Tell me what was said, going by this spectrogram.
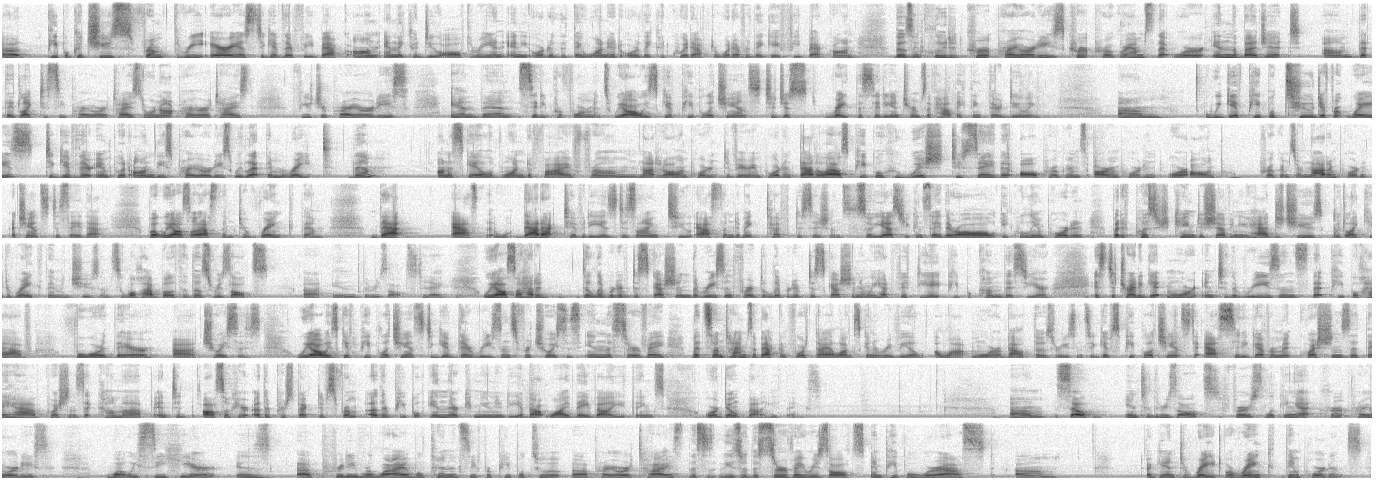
Uh, people could choose from three areas to give their feedback on, and they could do all three in any order that they wanted, or they could quit after whatever they gave feedback on. Those included current priorities, current programs that were in the budget um, that they'd like to see prioritized or not prioritized, future priorities, and then city performance. We always give people a chance to just rate the city in terms of how they think they're doing. Um, we give people two different ways to give their input on these priorities. We let them rate them on a scale of one to five, from not at all important to very important. That allows people who wish to say that all programs are important or all imp programs are not important a chance to say that. But we also ask them to rank them. That ask, that activity is designed to ask them to make tough decisions. So yes, you can say they're all equally important, but if push came to shove and you had to choose, we'd like you to rank them and choose them. So we'll have both of those results uh, in the results today. We also had a deliberative discussion. The reason for a deliberative discussion, and we had 58 people come this year, is to try to get more into the reasons that people have for their uh, choices. We always give people a chance to give their reasons for choices in the survey, but sometimes a back and forth dialogue is going to reveal a lot more about those reasons. It gives people a chance to ask city government questions that they have, questions that come up, and to also hear other perspectives from other people in their community about why they value things or don't value things. Um, so, into the results. First, looking at current priorities. What we see here is a pretty reliable tendency for people to uh, prioritize. This is, these are the survey results, and people were asked, um, again, to rate or rank the importance.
